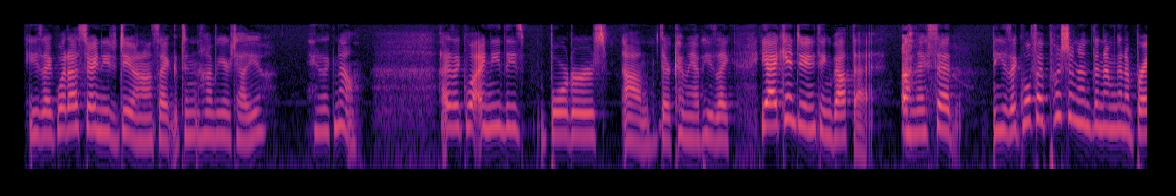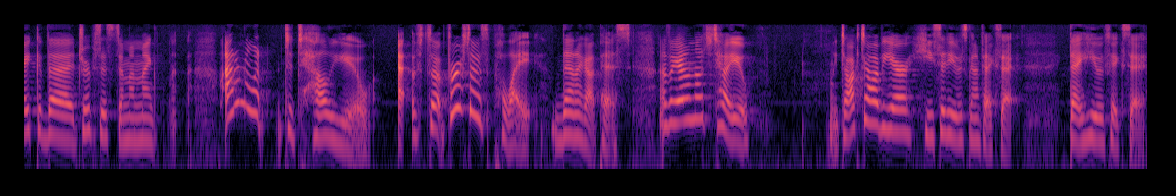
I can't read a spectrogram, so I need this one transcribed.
He's like, "What else do I need to do?" And I was like, "Didn't Javier tell you?" He's like, "No." I was like, "Well, I need these borders. Um, they're coming up." He's like, "Yeah, I can't do anything about that." And I said, "He's like, well, if I push on it, then I'm to break the drip system." I'm like, "I don't know what to tell you." So at first I was polite, then I got pissed. I was like, "I don't know what to tell you." We talked to Javier. He said he was going to fix it, that he would fix it.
